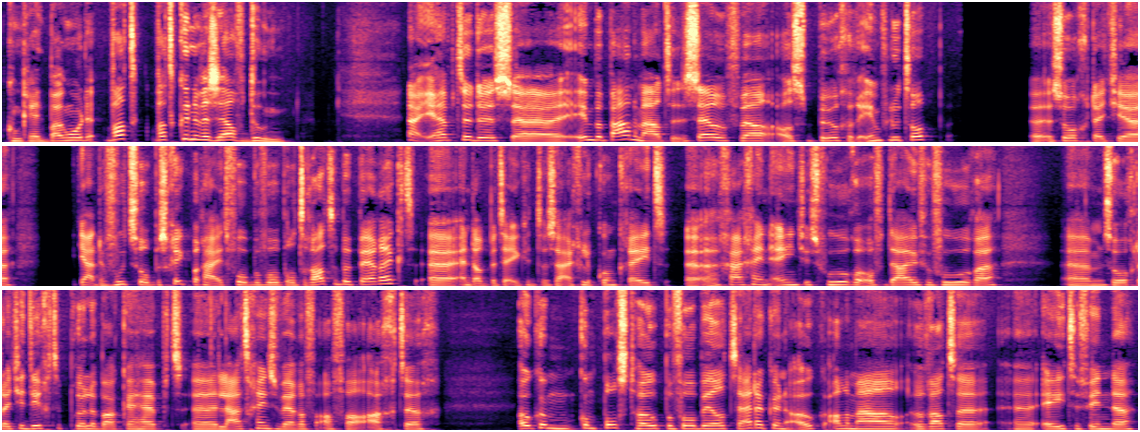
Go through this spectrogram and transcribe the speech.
concreet bang worden? Wat, wat kunnen we zelf doen? Nou, je hebt er dus uh, in bepaalde mate zelf wel als burger invloed op. Uh, zorg dat je ja, de voedselbeschikbaarheid voor bijvoorbeeld ratten beperkt. Uh, en dat betekent dus eigenlijk concreet: uh, ga geen eendjes voeren of duiven voeren. Um, zorg dat je dichte prullenbakken hebt. Uh, laat geen zwerfafval achter. Ook een composthoop bijvoorbeeld. Hè, daar kunnen ook allemaal ratten eten vinden.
